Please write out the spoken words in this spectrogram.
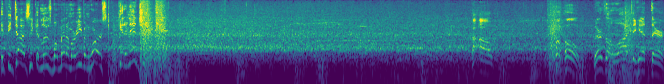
If he does, he could lose momentum or even worse, get an injury. Uh-oh. Oh, there's a lot to hit there.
